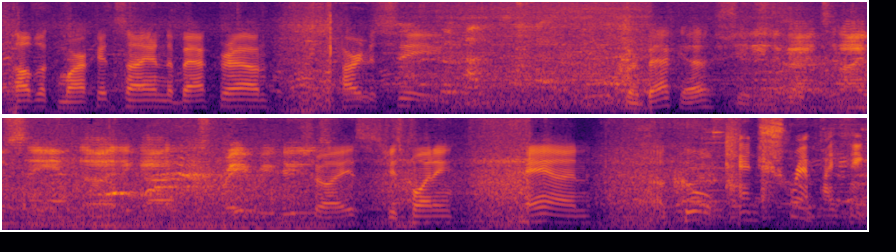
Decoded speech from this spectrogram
the public market sign in the background. Hard to see. Rebecca, she's the guides that I've seen. Uh, it got great review choice. She's pointing, and a cool And shrimp, I think.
